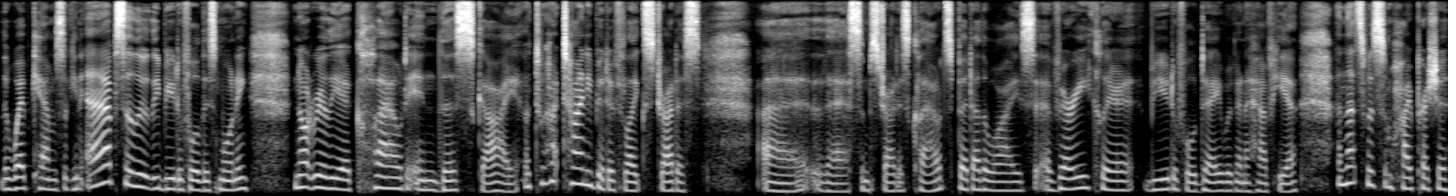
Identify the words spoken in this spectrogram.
The webcam's looking absolutely beautiful this morning. Not really a cloud in the sky. A t- tiny bit of like stratus uh, there, some stratus clouds, but otherwise a very clear, beautiful day we're going to have here. And that's with some high pressure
